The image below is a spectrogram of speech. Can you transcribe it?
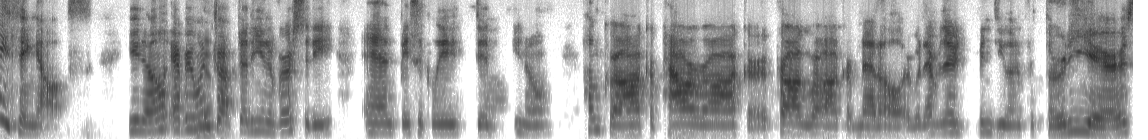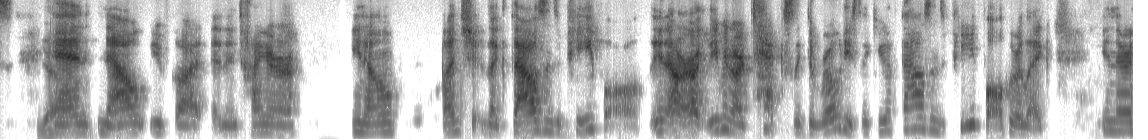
anything else. You know, everyone yeah. dropped out of university and basically did, you know, punk rock or power rock or prog rock or metal or whatever they've been doing for 30 years. Yeah. And now you've got an entire, you know, bunch of like thousands of people in our even our techs like the roadies like you have thousands of people who are like in their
